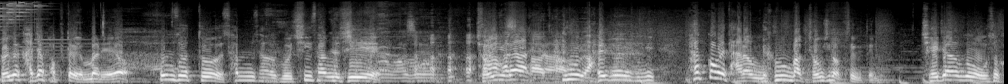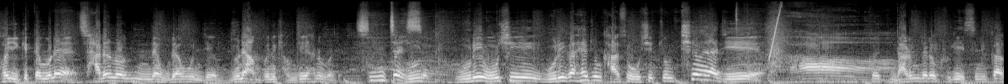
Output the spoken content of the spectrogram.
저희가 가장 바쁘다 연말이에요. 콘서트 3, 4, 그 시상식 맞아요. 저희가 그 알고 있는 한꺼번에 다 나오는데 그러면 막 정신 없어요 그때는. 제작은 옷은 거의 있기 때문에 다른 옷인데 우리하고 이제 눈에 안 보이는 경쟁이 하는 거죠. 진짜 있어요. 우리 옷이 우리가 해준 가수 옷이 좀 튀어야지. 아 그 나름대로 그게 있으니까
